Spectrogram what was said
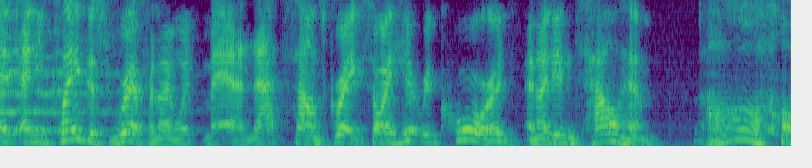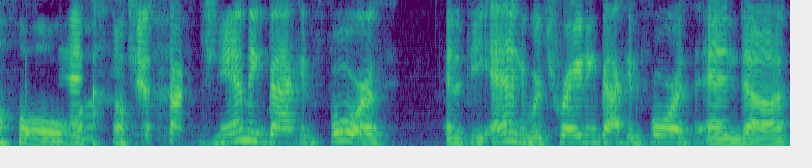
And, and he played this riff, and I went, man, that sounds great. So I hit record, and I didn't tell him. Oh, and wow. just start jamming back and forth. And at the end, we're trading back and forth. And uh,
